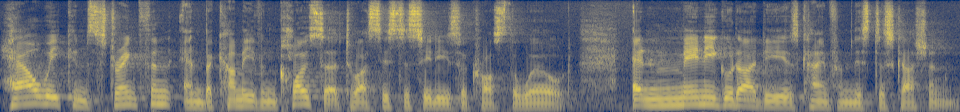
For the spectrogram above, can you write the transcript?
how we can strengthen and become even closer to our sister cities across the world. And many good ideas came from this discussion.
